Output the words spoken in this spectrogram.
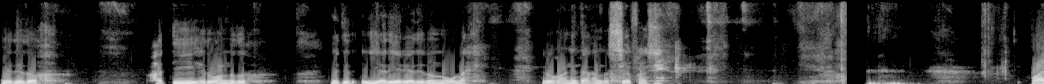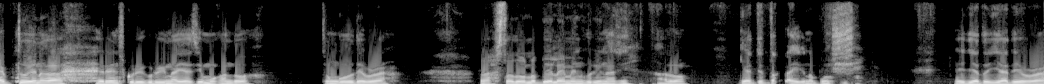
এনেকুৱা বেদৰনাথ প্লান্টেশ্যন ইয়াতেতো হাতী সেইটো কাৰণেতো ইয়াতে ইয়াতে এৰিয়াতেতো নোলায় সেইটো কাৰণে তাৰ কাৰণে ছেফ আছে পাইপটো এনেকুৱা এৰেঞ্জ কৰি কৰি নাই আছে মোখানটো জংঘলতে পৰা ৰাস্তাটো অলপ এলাইনমেণ্ট কৰি নাছে আৰু ইয়াতে তাক আহি কিনে পঞ্চিছে এতিয়াতো ইয়াতে পৰা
